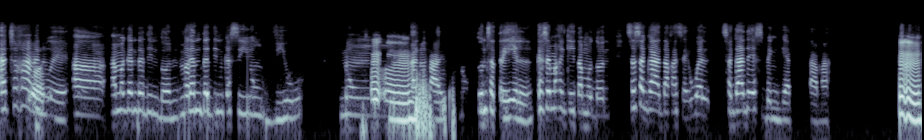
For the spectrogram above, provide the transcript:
At saka Yun. ano eh, ah ang maganda din doon, maganda din kasi yung view nung Mm-mm. ano tayo, doon sa trail. Kasi makikita mo doon, sa Sagada kasi, well, Sagada is Benguet, tama? Mm-mm.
